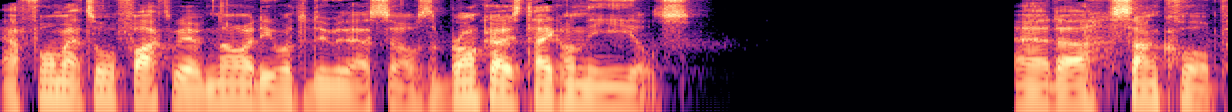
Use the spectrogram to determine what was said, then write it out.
Our format's all fucked. We have no idea what to do with ourselves. The Broncos take on the Eels at uh, Suncorp.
